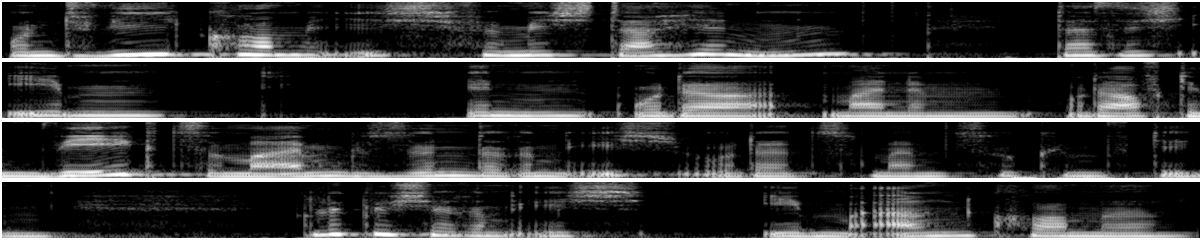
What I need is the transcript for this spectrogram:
Und wie komme ich für mich dahin, dass ich eben in oder meinem oder auf dem Weg zu meinem gesünderen Ich oder zu meinem zukünftigen glücklicheren Ich eben ankomme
